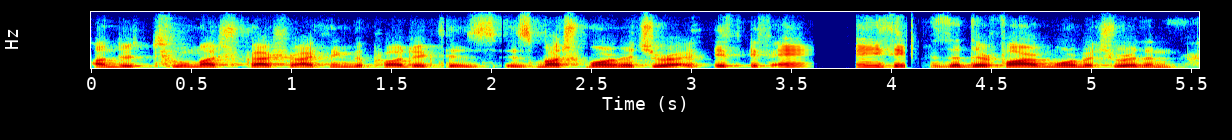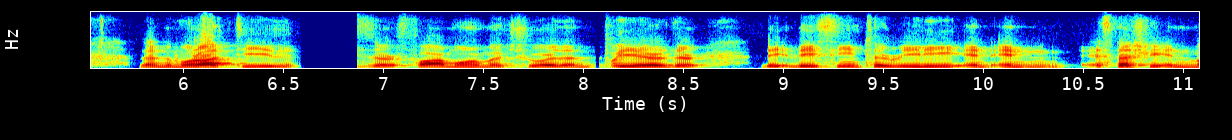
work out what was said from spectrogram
under too much pressure. I think the project is is much more mature. If, if anything, is that they're far more mature than than the Moratti. They're far more mature than Pierre. They're, they they seem to really in, in especially in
